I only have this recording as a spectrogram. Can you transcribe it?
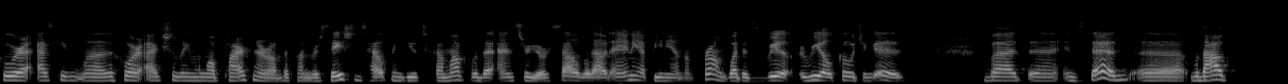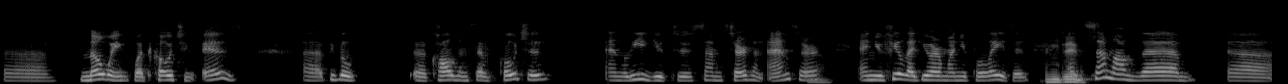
who are asking uh, who are actually more partner of the conversations helping you to come up with the answer yourself without any opinion from what is real real coaching is but uh, instead uh, without uh, knowing what coaching is uh, people uh, call themselves coaches and lead you to some certain answer yeah. and you feel that you are manipulated Indeed. and some of the uh,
